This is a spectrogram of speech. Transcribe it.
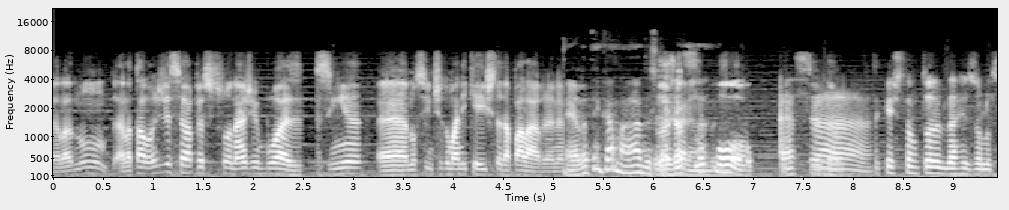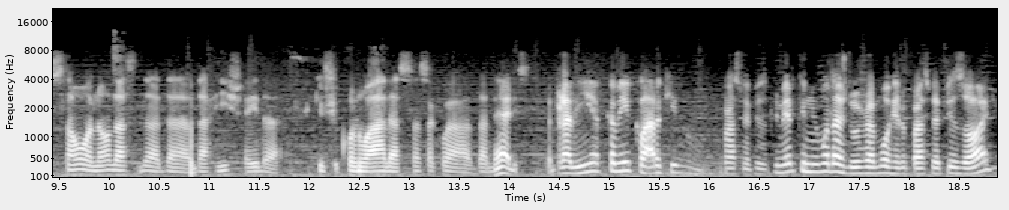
ela não. Ela tá longe de ser uma personagem boazinha é, no sentido maniqueísta da palavra, né? Ela tem camadas, ela já caramba. Essa, essa questão toda da resolução ou não da, da, da, da rixa aí da, que ficou no ar da Sansa com a Daenerys, pra mim fica meio claro que próximo episódio. Primeiro que nenhuma das duas vai morrer no próximo episódio.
